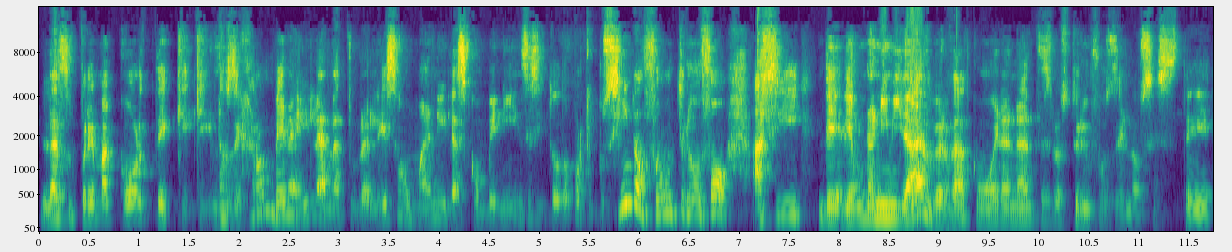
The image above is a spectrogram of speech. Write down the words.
la Suprema Corte, que, que nos dejaron ver ahí la naturaleza humana y las conveniencias y todo, porque pues sí, no fue un triunfo así de, de unanimidad, ¿verdad? Como eran antes los triunfos de los, este,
